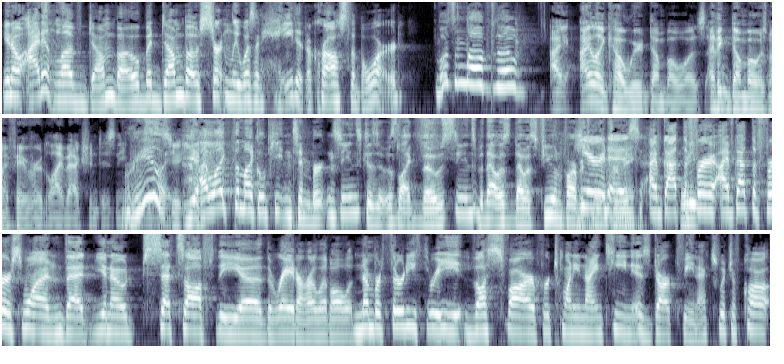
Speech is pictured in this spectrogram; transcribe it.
You know, I didn't love Dumbo, but Dumbo certainly wasn't hated across the board. Wasn't loved though. I, I like how weird Dumbo was. I think Dumbo was my favorite live action Disney. Really? this. Yeah. I like the Michael Keaton Tim Burton scenes because it was like those scenes, but that was that was few and far Here between. it for me. I've got What the first. I've got the first one that you know sets off the uh, the radar a little. Number thirty three thus far for 2019 is Dark Phoenix, which of co-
